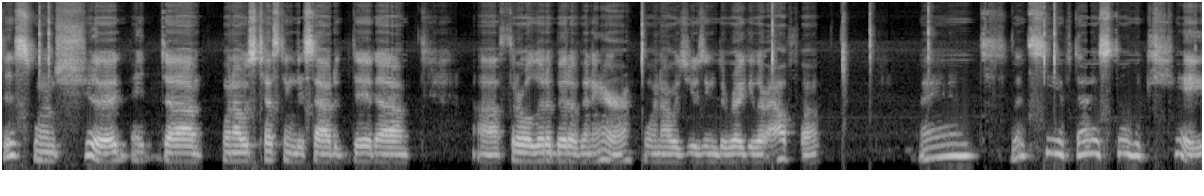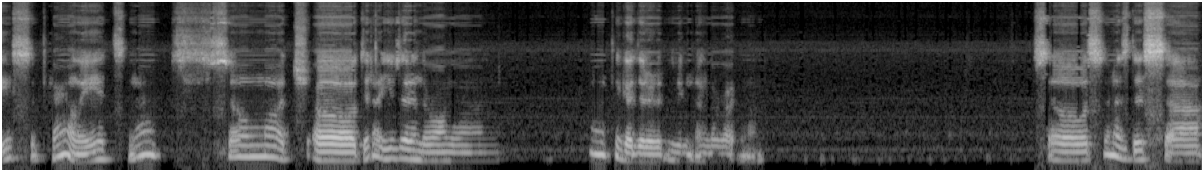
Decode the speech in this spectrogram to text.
this one should, it, uh, when I was testing this out, it did uh, uh, throw a little bit of an error when I was using the regular alpha. And let's see if that is still the case. Apparently, it's not so much. Oh, did I use it in the wrong one? I think I did it in the right one. So as soon as this uh,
